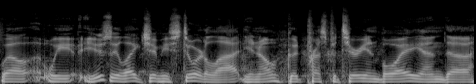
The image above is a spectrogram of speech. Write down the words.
Well, we usually like Jimmy Stewart a lot, you know, good Presbyterian boy, and uh,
